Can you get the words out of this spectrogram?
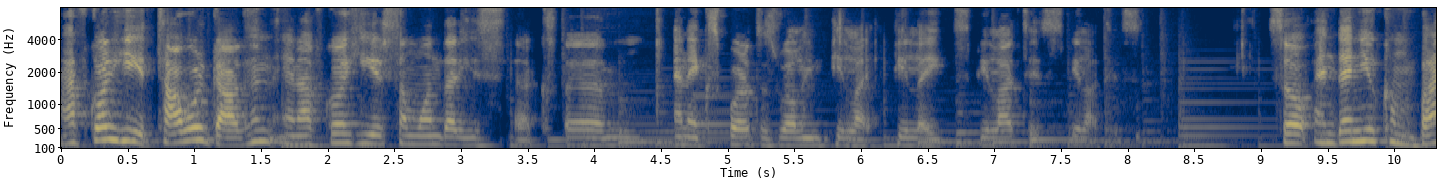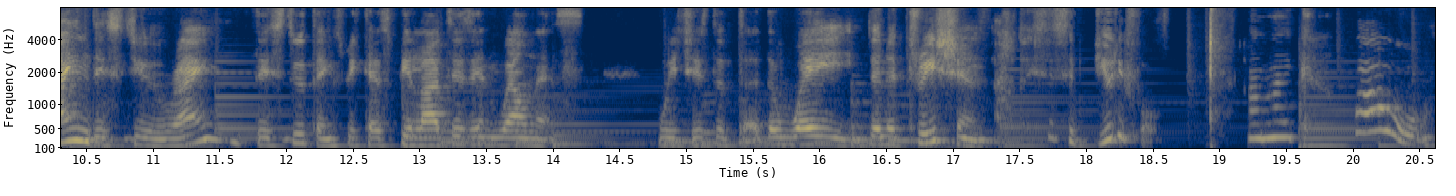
I've got here Tower Garden, and I've got here someone that is uh, um, an expert as well in Pilates, Pilates, Pilates. So, and then you combine these two, right? These two things because Pilates and wellness, which is the the way the nutrition. Oh, this is beautiful. I'm like, wow.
